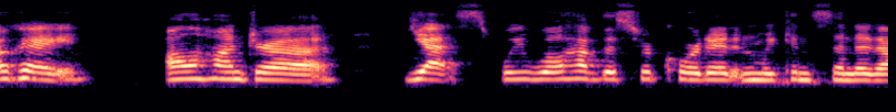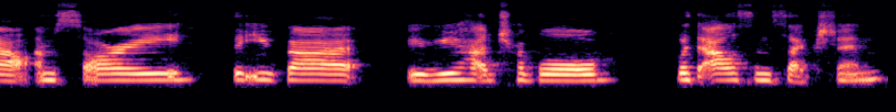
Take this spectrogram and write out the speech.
Okay, Alejandra, yes, we will have this recorded and we can send it out. I'm sorry that you got, you had trouble with Allison's section.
